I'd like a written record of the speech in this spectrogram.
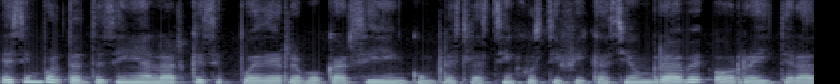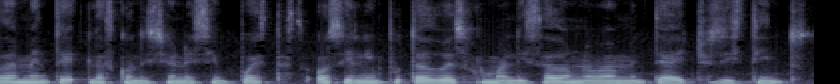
Es importante señalar que se puede revocar si incumples la sin justificación grave o reiteradamente las condiciones impuestas, o si el imputado es formalizado nuevamente a hechos distintos.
